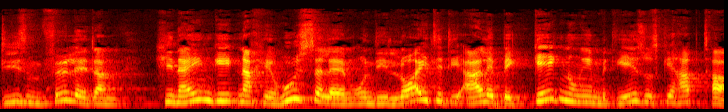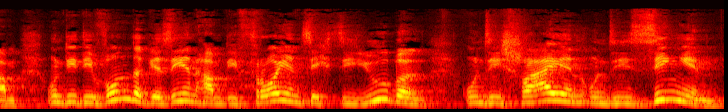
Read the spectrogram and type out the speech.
diesem Fülle dann hineingeht nach Jerusalem und die Leute, die alle Begegnungen mit Jesus gehabt haben und die die Wunder gesehen haben, die freuen sich, sie jubeln und sie schreien und sie singen.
